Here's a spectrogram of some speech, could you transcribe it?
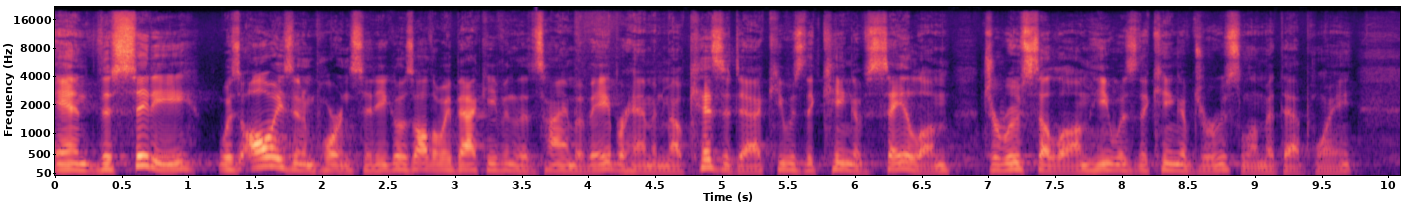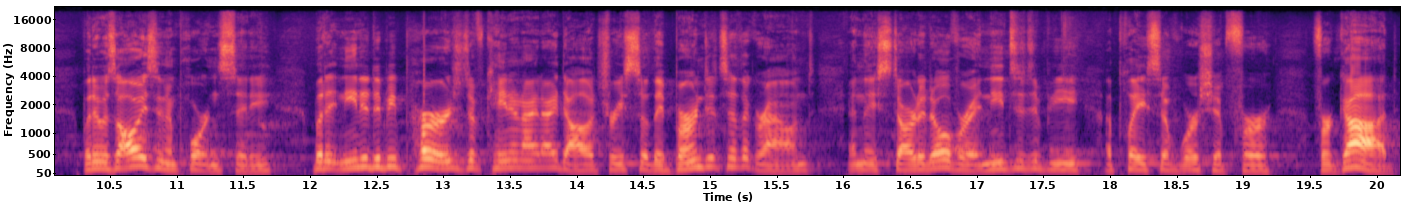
And the city was always an important city. It goes all the way back even to the time of Abraham and Melchizedek. He was the king of Salem, Jerusalem. He was the king of Jerusalem at that point. But it was always an important city, but it needed to be purged of Canaanite idolatry, so they burned it to the ground and they started over. It needed to be a place of worship for, for God.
